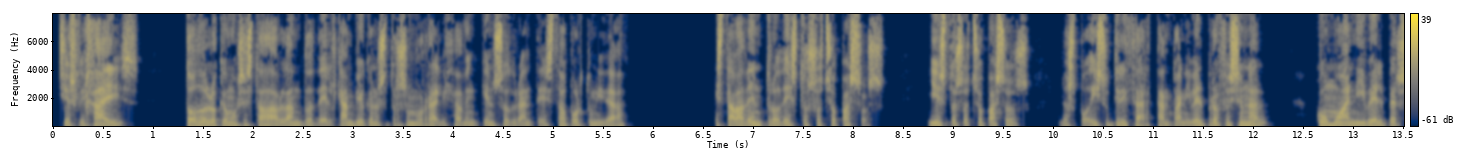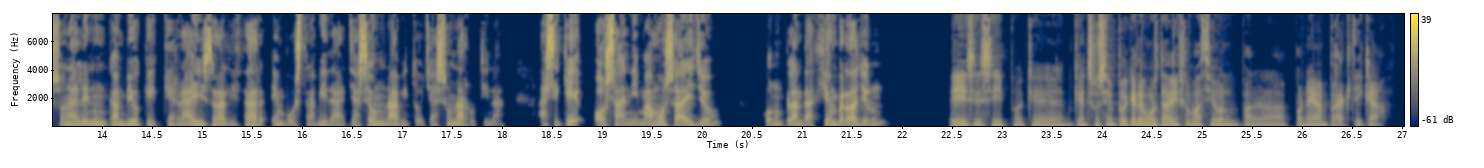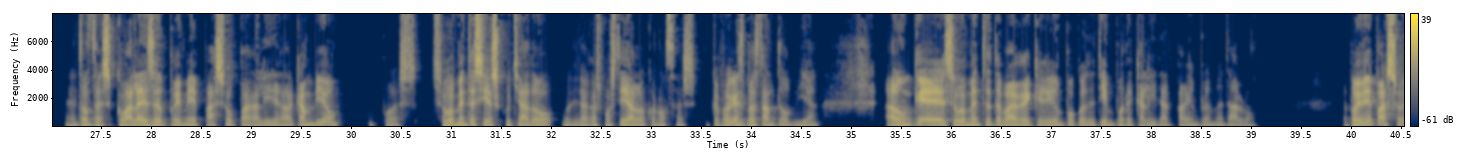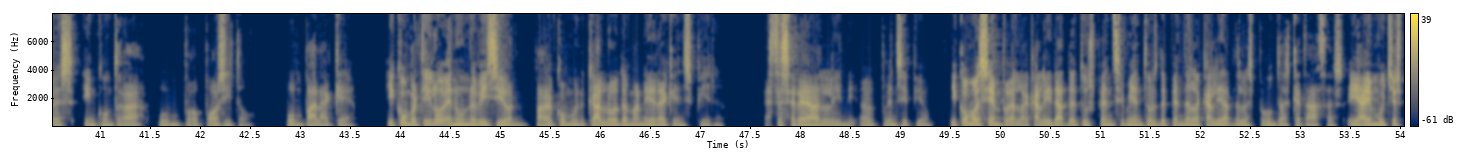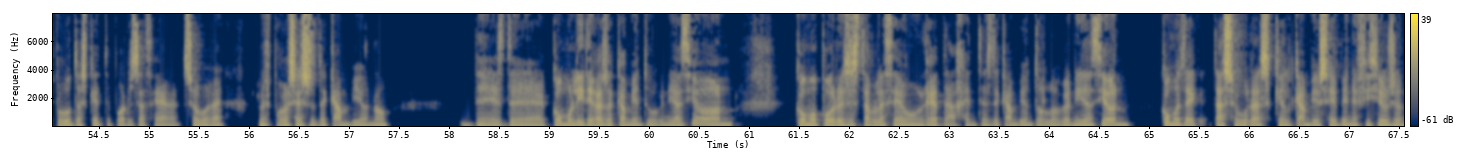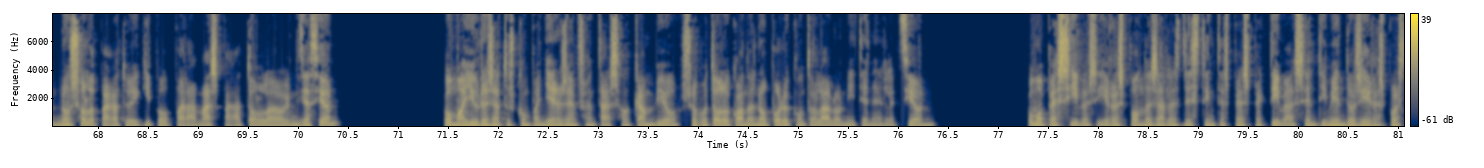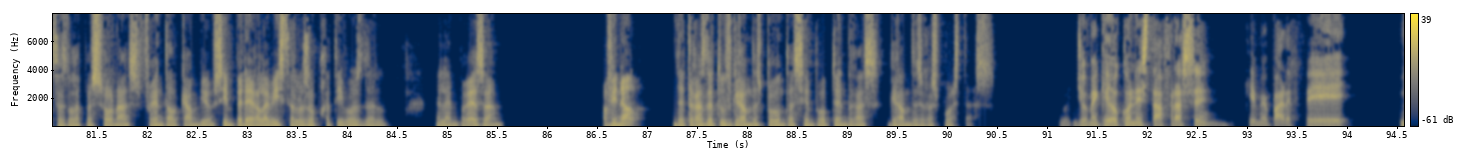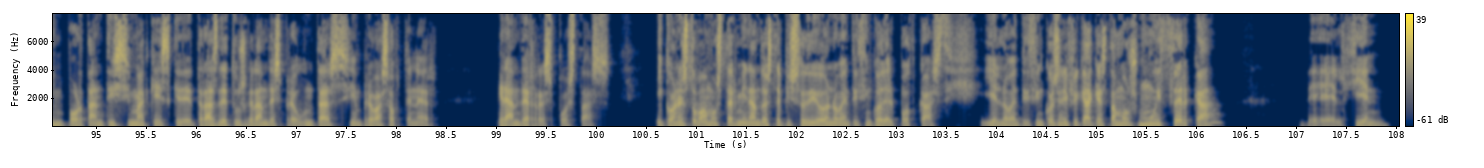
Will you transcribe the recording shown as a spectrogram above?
Si os fijáis, todo lo que hemos estado hablando del cambio que nosotros hemos realizado en Kenso durante esta oportunidad estaba dentro de estos ocho pasos. Y estos ocho pasos los podéis utilizar tanto a nivel profesional como a nivel personal en un cambio que queráis realizar en vuestra vida, ya sea un hábito, ya sea una rutina. Así que os animamos a ello con un plan de acción, ¿verdad, Jerún? Sí, sí, sí, porque en Kenso siempre queremos dar información para poner en práctica. Entonces, ¿cuál es el primer paso para liderar el cambio? Pues seguramente si he escuchado, la respuesta ya lo conoces, creo que es bastante obvia, aunque seguramente te va a requerir un poco de tiempo de calidad para implementarlo. El primer paso es encontrar un propósito, un para qué, y convertirlo en una visión para comunicarlo de manera que inspire. Este sería el, el, principio. Y como siempre, la calidad de tus pensamientos depende de la calidad de las preguntas que te haces. Y hay muchas preguntas que te puedes hacer sobre los procesos de cambio, ¿no? Desde cómo lideras el cambio en tu organización, cómo puedes establecer un red de agentes de cambio en toda la organización, cómo te, aseguras que el cambio sea beneficioso no solo para tu equipo, para más para toda la organización, cómo ayudas a tus compañeros a enfrentarse al cambio, sobre todo cuando no puedes controlarlo ni tener elección, cómo percibes y respondes a las distintas perspectivas, sentimientos y respuestas de las personas frente al cambio sin perder la vista los objetivos de la empresa. Al final, detrás de tus grandes preguntas siempre obtendrás grandes respuestas. Yo me quedo con esta frase que me parece importantísima, que es que detrás de tus grandes preguntas siempre vas a obtener grandes respuestas. Y con esto vamos terminando este episodio 95 del podcast. Y el 95 significa que estamos muy cerca del 100.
